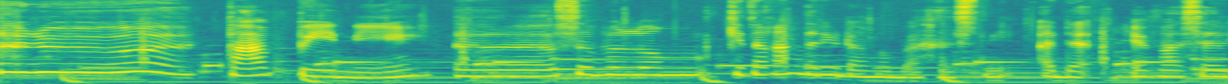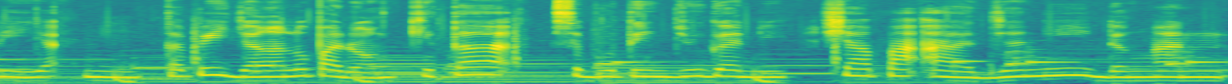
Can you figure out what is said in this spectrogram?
Aduh. Tapi nih, eh, sebelum kita kan tadi udah ngebahas nih, ada Eva Celia nih. Tapi jangan lupa dong, kita sebutin juga nih siapa aja nih dengan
